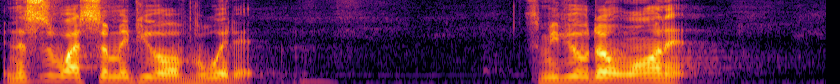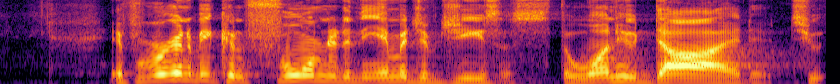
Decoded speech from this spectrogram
And this is why so many people avoid it. So many people don't want it. If we're going to be conformed into the image of Jesus, the one who died to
